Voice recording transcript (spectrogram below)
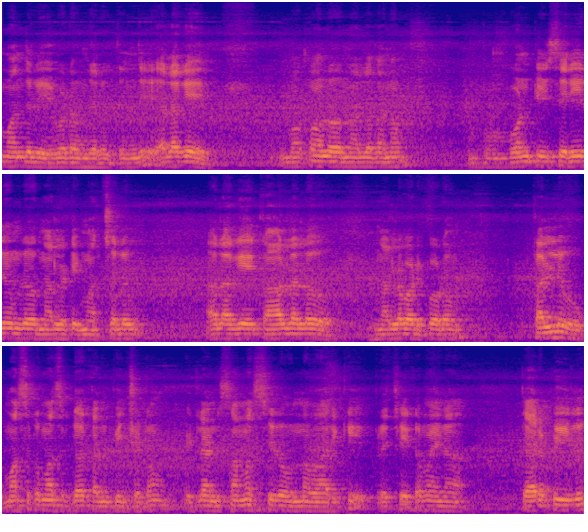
మందులు ఇవ్వడం జరుగుతుంది. అలాగే ముఖంలో నల్లదనం ఒంటి శరీరంలో నల్లటి మచ్చలు అలాగే కాళ్ళలో నల్లబడిపోవడం కళ్ళు మసక మసకగా కనిపించడం ఇట్లాంటి సమస్యలు ఉన్న వారికి ప్రత్యేకమైన థెరపీలు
